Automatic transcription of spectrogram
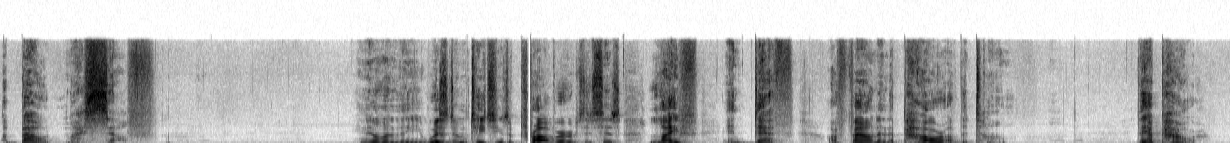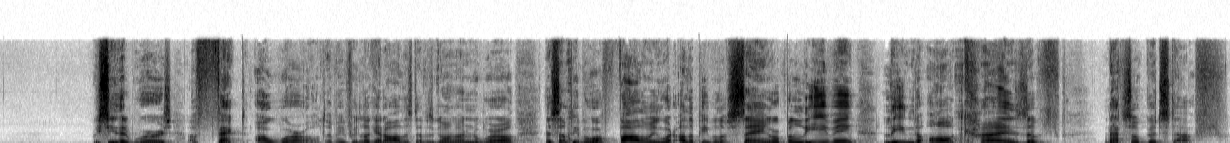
about myself? You know, in the wisdom teachings of Proverbs, it says, Life and death are found in the power of the tongue. They have power we see that words affect our world. I mean, if we look at all the stuff that's going on in the world, there's some people who are following what other people are saying or believing, leading to all kinds of not so good stuff.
